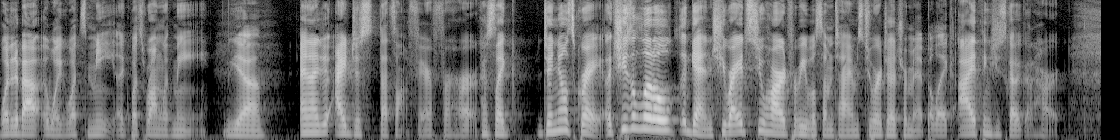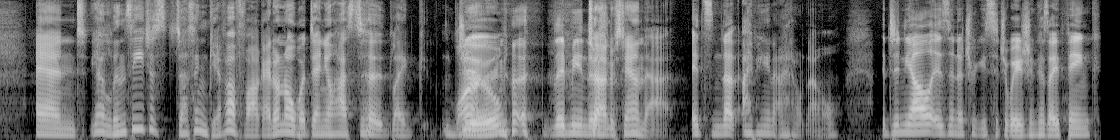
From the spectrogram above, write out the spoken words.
What about like what's me? Like what's wrong with me?" yeah, And I, I just that's not fair for her because like Danielle's great. Like she's a little again, she writes too hard for people sometimes to her detriment, but like I think she's got a good heart. And yeah, Lindsay just doesn't give a fuck. I don't know what Danielle has to like learn do I mean, to understand that. it's not i mean i don't know. Danielle is in a tricky situation because i think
